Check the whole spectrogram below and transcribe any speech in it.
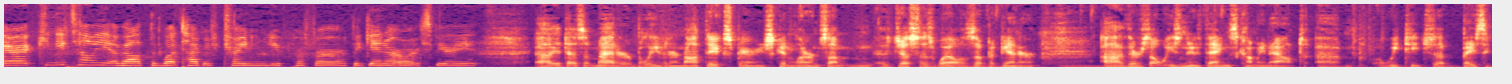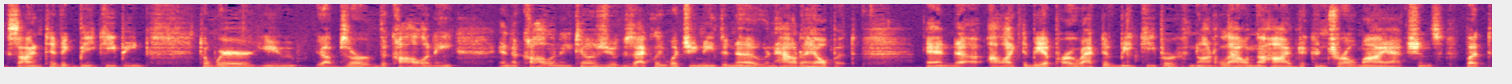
Eric, can you tell me about the what type of training you prefer, beginner or experienced? Uh, it doesn't matter. Believe it or not, the experienced can learn something just as well as a beginner. Uh, there's always new things coming out. Um, we teach the basic scientific beekeeping to where you observe the colony, and the colony tells you exactly what you need to know and how to help it. And uh, I like to be a proactive beekeeper, not allowing the hive to control my actions, but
